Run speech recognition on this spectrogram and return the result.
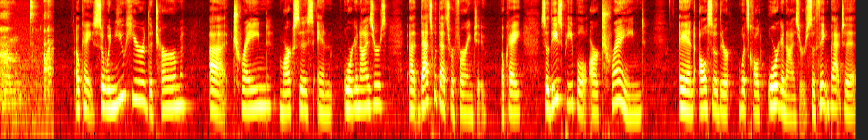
Um, I- Okay, so when you hear the term uh, trained Marxists and organizers, uh, that's what that's referring to. Okay, so these people are trained and also they're what's called organizers. So think back to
